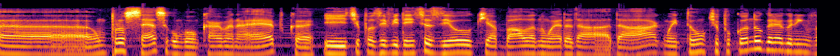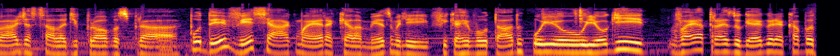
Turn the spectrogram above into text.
uh, um processo com o Von Karma na época e, tipo, as evidências deu que a bala não era da, da Agma. Então, tipo, quando o Gregory invade a sala de provas pra poder ver se a Agma era aquela mesma, ele fica revoltado. O, o Yogi vai atrás do Gregory, acaba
